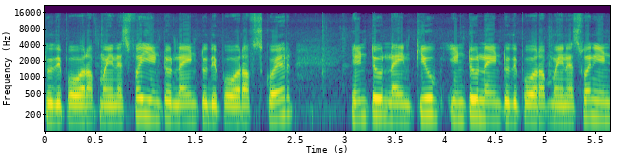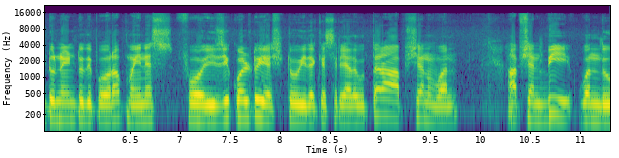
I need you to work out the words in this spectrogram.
to the power of minus five into nine to the power of square into nine cube into nine to the power of minus one into nine to the power of minus four is equal to ಎಷ್ಟು? ಇದಕ್ಕೆ ಸರಿಯಾದ ಉತ್ತರ ಆಪ್ಷನ್ ಒನ್ ಆಪ್ಷನ್ ಬಿ ಒಂದು.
